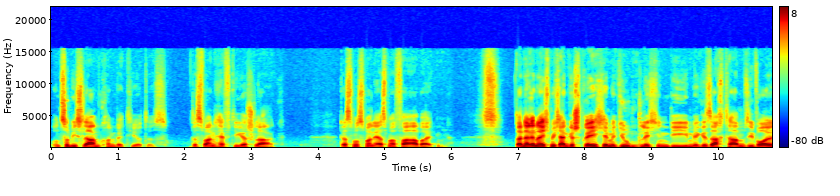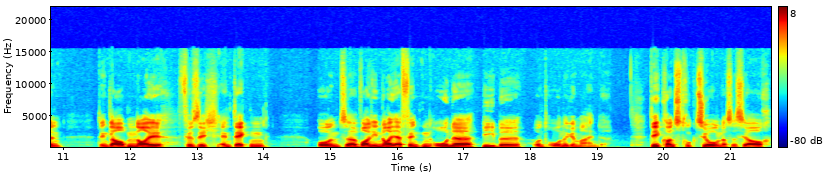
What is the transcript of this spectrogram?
und zum Islam konvertiert ist. Das war ein heftiger Schlag. Das muss man erstmal verarbeiten. Dann erinnere ich mich an Gespräche mit Jugendlichen, die mir gesagt haben, sie wollen den Glauben neu für sich entdecken und äh, wollen ihn neu erfinden ohne Bibel und ohne Gemeinde. Dekonstruktion, das ist ja auch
